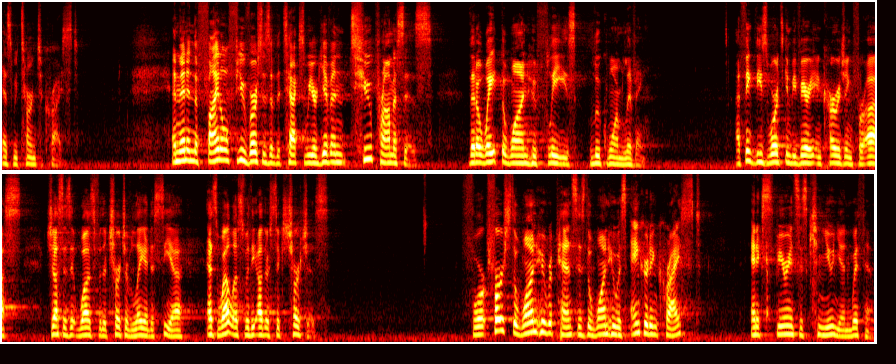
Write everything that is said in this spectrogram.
as we turn to Christ. And then in the final few verses of the text, we are given two promises that await the one who flees lukewarm living. I think these words can be very encouraging for us, just as it was for the church of Laodicea, as well as for the other six churches. For first, the one who repents is the one who is anchored in Christ and experiences communion with him.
